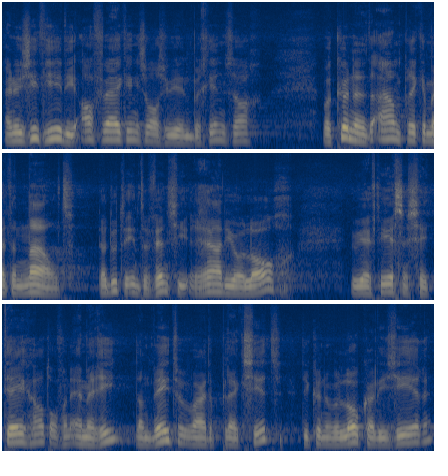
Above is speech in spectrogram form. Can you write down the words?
En u ziet hier die afwijking, zoals u in het begin zag. We kunnen het aanprikken met een naald. Dat doet de interventieradioloog. U heeft eerst een CT gehad of een MRI, dan weten we waar de plek zit. Die kunnen we lokaliseren.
